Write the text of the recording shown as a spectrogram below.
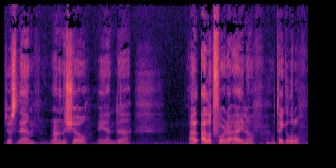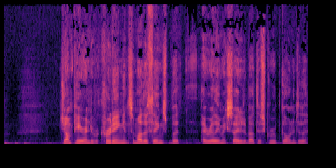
just them running the show. And uh, I, I look forward, I, you know, we'll take a little – jump here into recruiting and some other things, but I really am excited about this group going into the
